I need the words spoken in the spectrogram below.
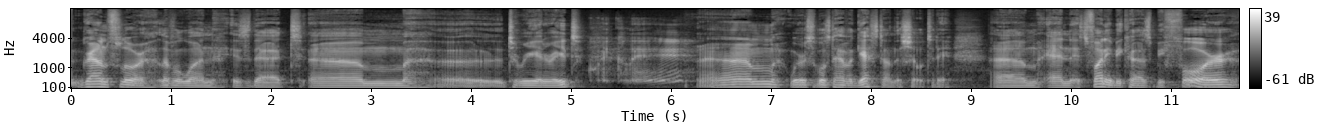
ground floor, level one, is that, um, uh, to reiterate, Quickly. Um, we're supposed to have a guest on the show today. Um, and it's funny because before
